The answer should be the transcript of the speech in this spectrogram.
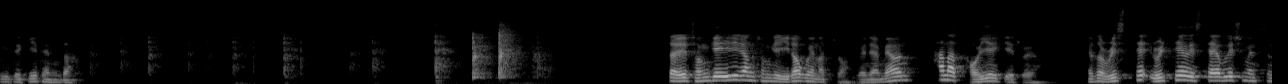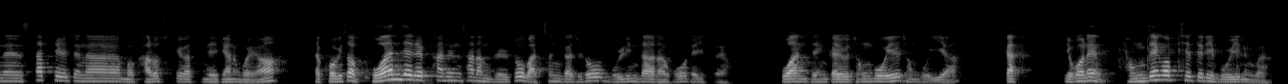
이득이 된다. 자, 이 전개 1이랑 전개 2라고 해놨죠. 왜냐면 하나 더 얘기해줘요. 그래서 retail establishment는 스타필드나 뭐 가로수길 같은 데 얘기하는 거예요. 자, 거기서 보안제를 파는 사람들도 마찬가지로 몰린다라고 돼 있어요. 보안제. 그러니까 이 정보 1, 정보 2야. 그러니까 이거는 경쟁 업체들이 모이는 거야.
